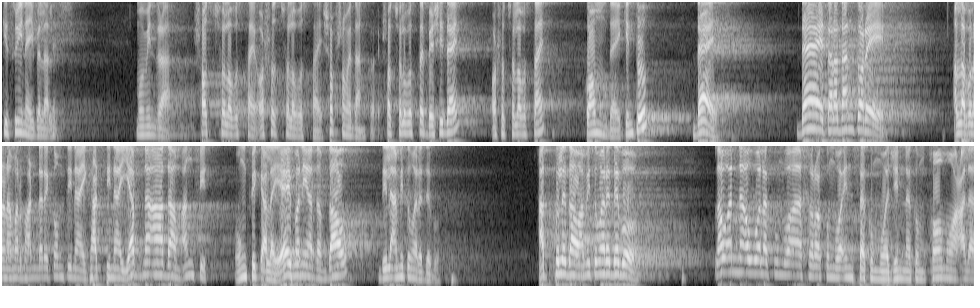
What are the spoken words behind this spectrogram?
কিছুই নাই বেলালের। মুমিনরা সচ্ছল অবস্থায়, অসচ্ছল অবস্থায় সব সময় দান করে। সচ্ছল অবস্থায় বেশি দেয়, অসচ্ছল অবস্থায় কম দেয়, কিন্তু দেয়। দেয়, তারা দান করে। আল্লাহ বলেন, আমার ভান্ডারে কমতি নাই, ঘাটতি নাই। ইয়াবনা আদম, আংফিক, উংফিক আলাই। এই বানি আদম, দাও, দিলে আমি তোমারে দেব। হাত খুলে দাও, আমি তোমারে দেব। লাউ আন্না আউওয়ালাকুম ওয়া আখিরাকুম ওয়া ইনসাকুম ওয়া জিন্নাকুম খামু আলা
